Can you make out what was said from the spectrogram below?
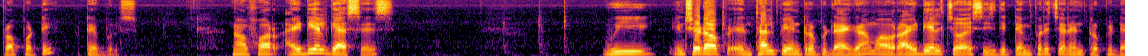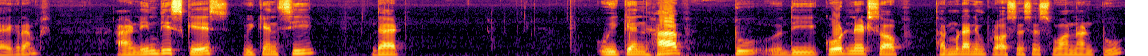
property tables. Now, for ideal gases we instead of enthalpy entropy diagram our ideal choice is the temperature entropy diagrams and in this case we can see that we can have two the coordinates of thermodynamic processes 1 and 2,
